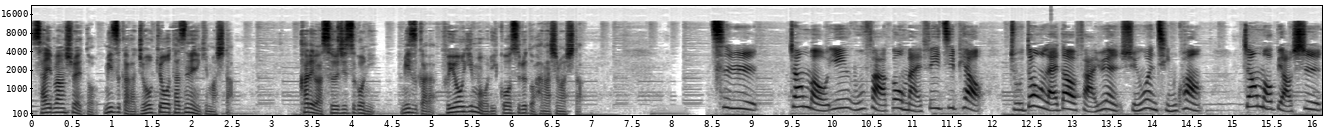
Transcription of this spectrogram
裁判所へと自ら状況を尋ねに来ました。彼は数日後に、自ら扶養義務を履行すると話しました。次日，张某因无法购买飞机票， 主动来到法院询问情况。张某表示，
